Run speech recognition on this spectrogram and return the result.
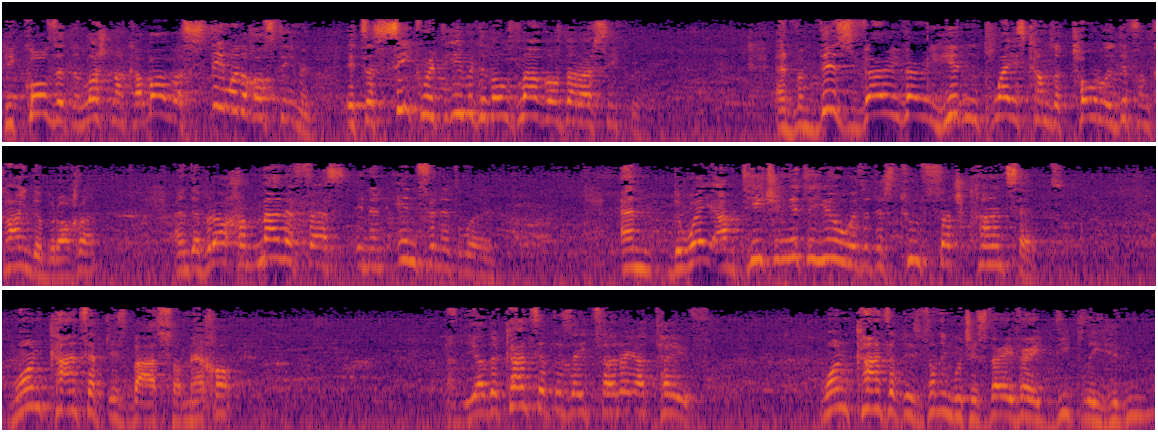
He calls it in Lashon Kabbalah, Stima the It's a secret even to those levels that are secret. And from this very, very hidden place comes a totally different kind of bracha. And the bracha manifests in an infinite way. And the way I'm teaching it to you is that there's two such concepts. One concept is Ba'asamecha, and the other concept is Eitzarei Atayv. One concept is something which is very, very deeply hidden,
